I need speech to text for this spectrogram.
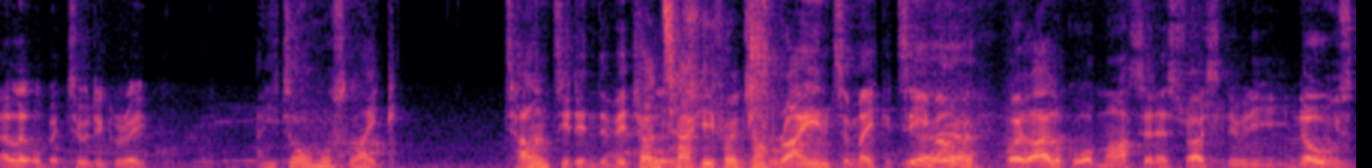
a little bit to a degree, and it's almost like talented individuals for example. trying to make a team Yeah, out of it. Whereas I look at what Martinez tries to do, and he knows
